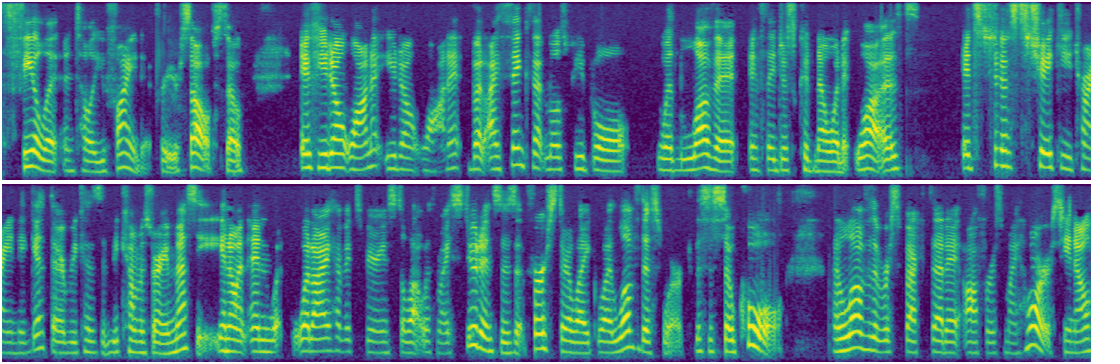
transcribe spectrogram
feel it until you find it for yourself. So if you don't want it, you don't want it. But I think that most people would love it if they just could know what it was. It's just shaky trying to get there because it becomes very messy, you know. And, and what, what I have experienced a lot with my students is at first they're like, Well, I love this work. This is so cool. I love the respect that it offers my horse, you know.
